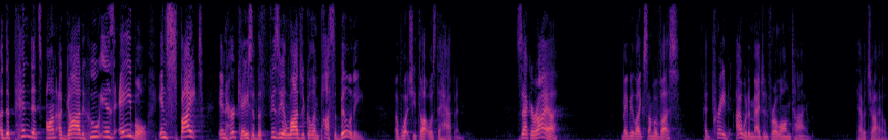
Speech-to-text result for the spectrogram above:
a dependence on a God who is able, in spite, in her case, of the physiological impossibility of what she thought was to happen. Zechariah, maybe like some of us, had prayed, I would imagine, for a long time to have a child.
